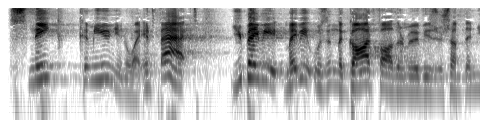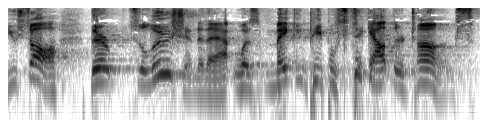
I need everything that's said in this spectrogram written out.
sneak communion away. In fact, you maybe maybe it was in the Godfather movies or something. You saw their solution to that was making people stick out their tongues.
